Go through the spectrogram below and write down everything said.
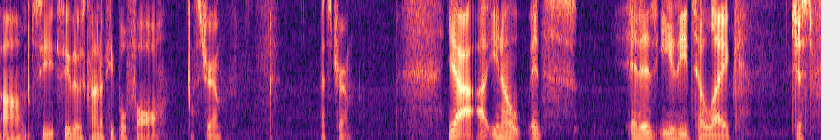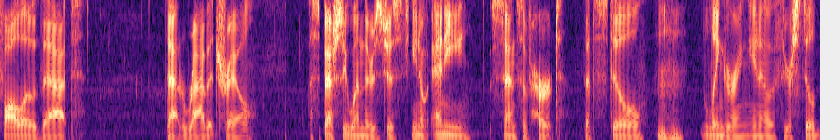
um, see see those kind of people fall That's true. That's true. Yeah, uh, you know, it's it is easy to like just follow that that rabbit trail especially when there's just you know any sense of hurt that's still mm-hmm. lingering. You know, if you're still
